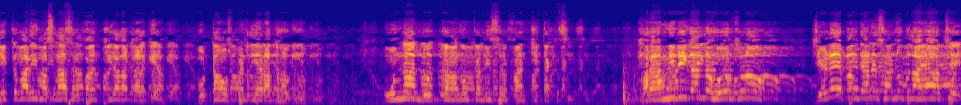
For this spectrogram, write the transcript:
ਇੱਕ ਵਾਰੀ ਮਸਲਾ ਸਰਪੰਚੀ ਦਾ ਤਾਂ ਟਲ ਗਿਆ। ਵੋਟਾਂ ਉਸ ਪਿੰਡ ਦੀਆਂ ਰੱਦ ਹੋ ਗਈਆਂ। ਉਹਨਾਂ ਲੋਕਾਂ ਨੂੰ ਕੱਲੀ ਸਰਪੰਚੀ ਤੱਕ ਸੀ। ਹੈਰਾਨੀ ਦੀ ਗੱਲ ਹੋਰ ਸੁਣੋ, ਜਿਹੜੇ ਬੰਦਿਆਂ ਨੇ ਸਾਨੂੰ ਬੁਲਾਇਆ ਉੱਥੇ,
